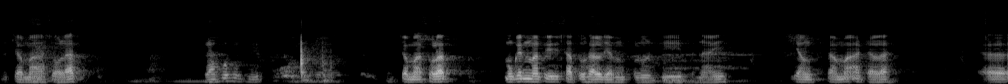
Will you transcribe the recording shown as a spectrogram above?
berjamaah sholat, berjamaah sholat mungkin masih satu hal yang perlu dibenahi. Yang pertama adalah eh,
